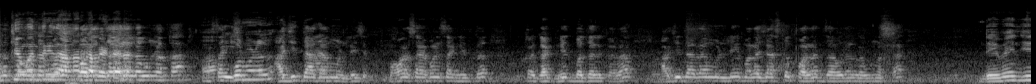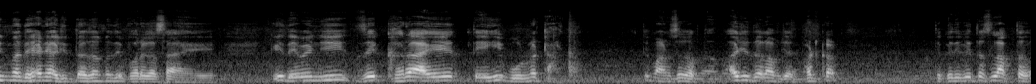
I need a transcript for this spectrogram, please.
मुख्यमंत्री जाणार का भेटायला? लावू नका. हा, असा कोण म्हणाला? अजित दादा म्हणले पवार साहेबांनी सांगितलं का घटनेत बदल करा. अजित दादा म्हणले मला जास्त फॉलात जायला लावू नका. देवेंजींमध्ये आणि अजितदादांमध्ये फरक असा आहे की देवेंजी जे खरं आहे तेही बोलणं टाळतात. ते माणसं जपतात. अजितदादा आमच्या फटकट फटकळ ते कधी कधी तसं लागतं.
